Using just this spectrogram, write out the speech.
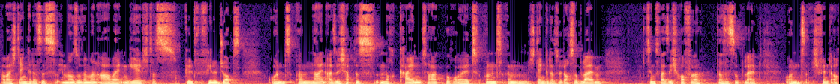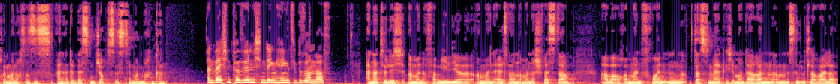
Aber ich denke, das ist immer so, wenn man arbeiten geht. Das gilt für viele Jobs. Und ähm, nein, also ich habe das noch keinen Tag bereut und ähm, ich denke, das wird auch so bleiben. Beziehungsweise ich hoffe, dass es so bleibt. Und ich finde auch immer noch, dass es einer der besten Jobs ist, den man machen kann. An welchen persönlichen Dingen hängen Sie besonders? Äh, natürlich an meiner Familie, an meinen Eltern, an meiner Schwester, aber auch an meinen Freunden. Das merke ich immer daran. Ähm, es sind mittlerweile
